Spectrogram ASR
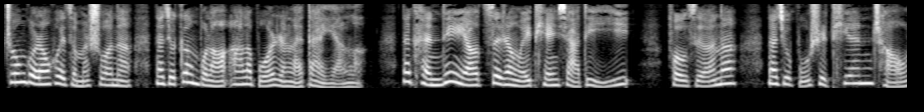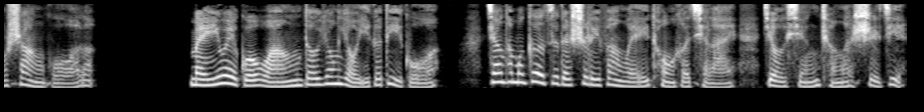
中国人会怎么说呢？那就更不劳阿拉伯人来代言了。那肯定也要自认为天下第一，否则呢，那就不是天朝上国了。每一位国王都拥有一个帝国。将他们各自的势力范围统合起来，就形成了世界。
